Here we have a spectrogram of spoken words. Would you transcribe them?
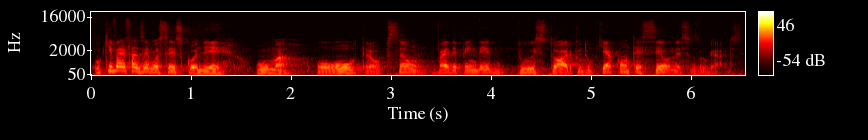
O que vai fazer você escolher uma ou outra opção vai depender do histórico, do que aconteceu nesses lugares.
